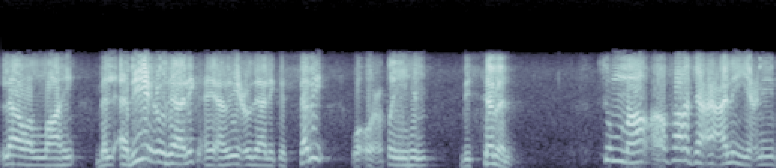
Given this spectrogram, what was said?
لا والله بل أبيع ذلك أي أبيع ذلك السبي وأعطيهم بالثمن. ثم فرجع علي يعني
